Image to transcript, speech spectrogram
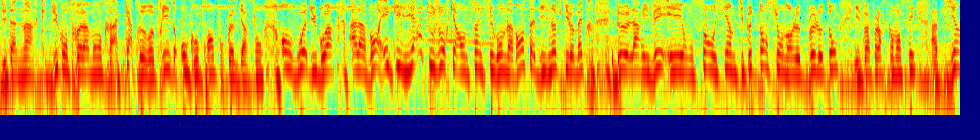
du Danemark du contre-la-montre à quatre reprises. On comprend pourquoi ce garçon envoie du bois à l'avant et qu'il y a toujours 45 secondes d'avance à 19 km de l'arrivée et on sent aussi un petit peu de tension dans le peloton. Il va falloir commencer à bien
